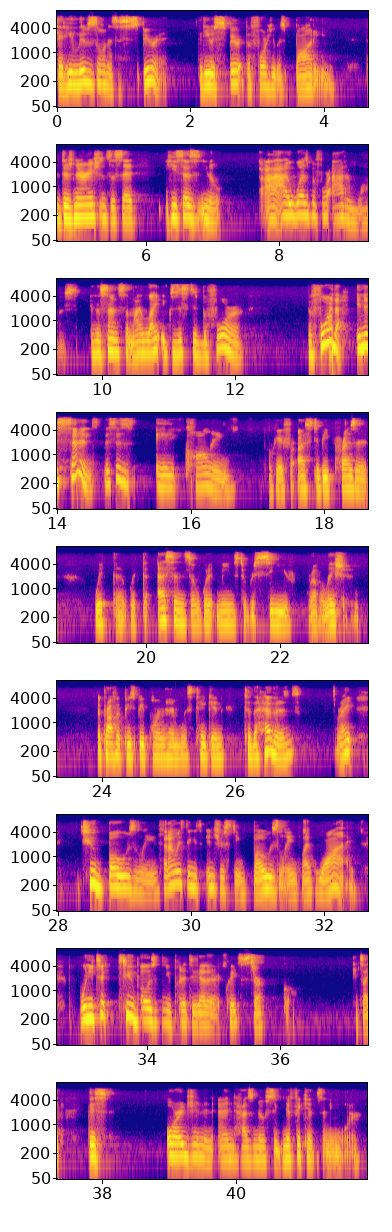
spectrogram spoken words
that he lives on as a spirit, that he was spirit before he was body that there's narrations that said he says, you know, I, I was before Adam was, in the sense that my light existed before before that. In a sense, this is a calling, okay, for us to be present with the with the essence of what it means to receive revelation. The prophet, peace be upon him, was taken to the heavens, right? To bows length. And I always think it's interesting, bows length. Like, why? When you took two bows and you put it together, it creates a circle. It's like this origin and end has no significance anymore.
